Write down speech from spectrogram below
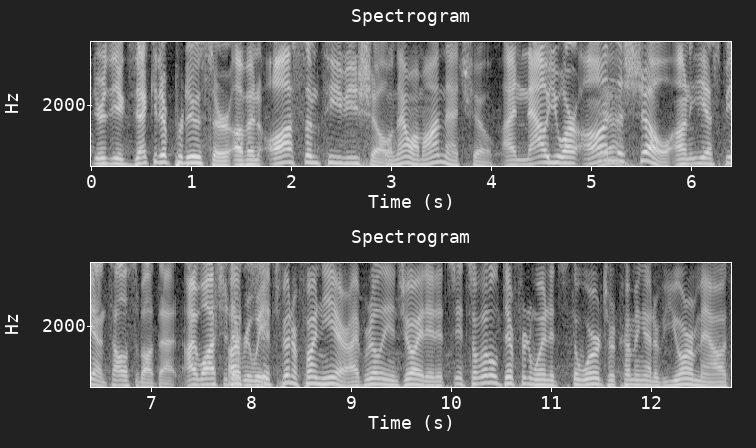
you're the executive producer of an awesome TV show. Well, now I'm on that show. and now you are on Yeah. the show on ESPN. Tell us about that. I watch it Oh, every it's, week. It's been a fun year. I've really enjoyed it. It's it's a little different when it's the words are coming out of your mouth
